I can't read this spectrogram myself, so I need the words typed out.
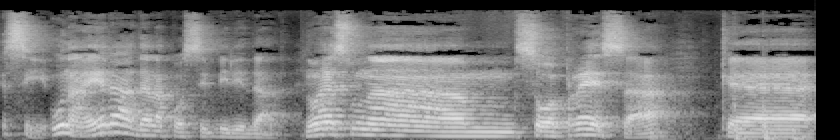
sí, una era de la posibilidad. No es una um, sorpresa que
